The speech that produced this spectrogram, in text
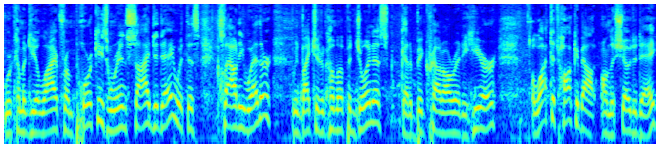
We're coming to you live from Porky's. We're inside today with this cloudy weather. We invite you to come up and join us. Got a big crowd already here. A lot to talk about on the show today.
